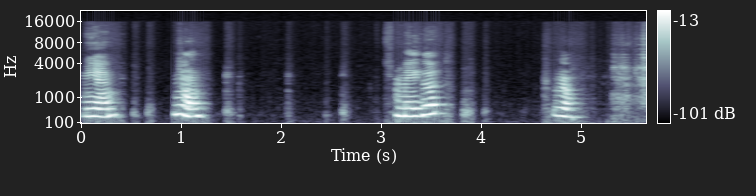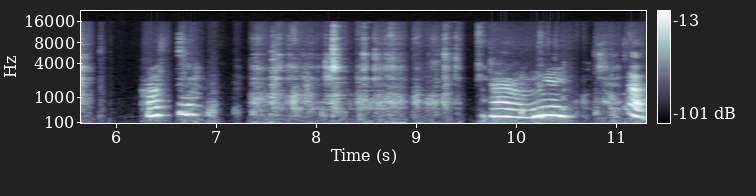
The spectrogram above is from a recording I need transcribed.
Milyen? Jó. Még öt? Jó. Kettő. Három, négy, öt.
